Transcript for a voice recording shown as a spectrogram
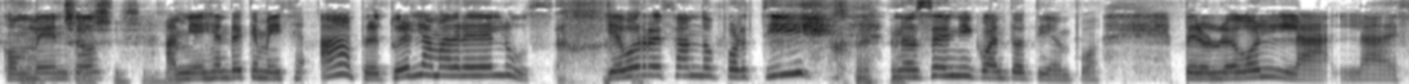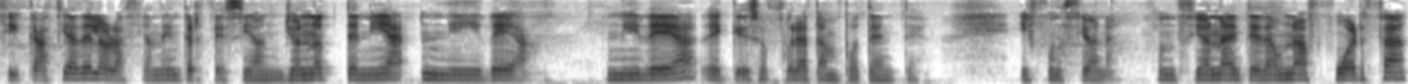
conventos. Sí, sí, sí, sí. A mí hay gente que me dice, ah, pero tú eres la madre de luz. Llevo rezando por ti no sé ni cuánto tiempo. Pero luego la, la eficacia de la oración de intercesión. Yo no tenía ni idea, ni idea de que eso fuera tan potente. Y funciona, funciona y te da una fuerza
